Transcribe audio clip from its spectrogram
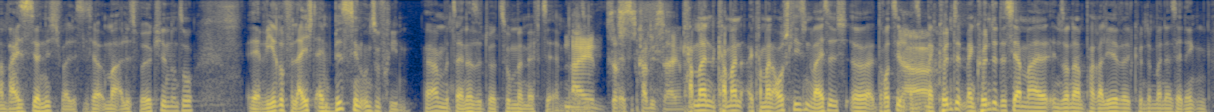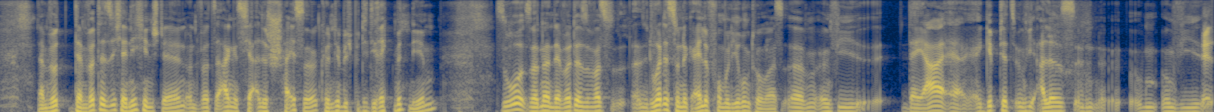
man weiß es ja nicht, weil es ist ja immer alles Wölkchen und so. Er wäre vielleicht ein bisschen unzufrieden ja, mit seiner Situation beim FCM. Nein, also, das kann nicht sein. Kann man, kann man, kann man ausschließen, weiß ich. Äh, trotzdem, ja. also man, könnte, man könnte das ja mal in so einer Parallelwelt, könnte man das ja denken. Dann wird, dann wird er sich ja nicht hinstellen und wird sagen, ist ja alles scheiße, könnt ihr mich bitte direkt mitnehmen? So, sondern der wird ja sowas, also du hattest so eine geile Formulierung, Thomas. Ähm, irgendwie, naja, er, er gibt jetzt irgendwie alles in, um irgendwie ja,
